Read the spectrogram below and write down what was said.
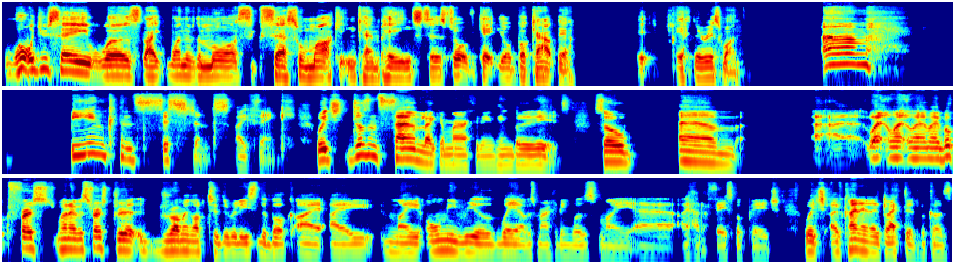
What would you say was like one of the more successful marketing campaigns to sort of get your book out there, if there is one? Um, being consistent, I think, which doesn't sound like a marketing thing, but it is. So, um, uh, when, when, my book first, when I was first dr- drumming up to the release of the book, I, I, my only real way I was marketing was my, uh, I had a Facebook page, which I've kind of neglected because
